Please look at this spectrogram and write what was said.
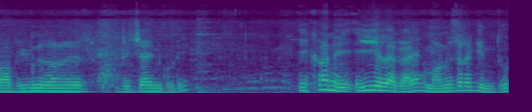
বা বিভিন্ন ধরনের ডিজাইন করি, এখানে এই এলাকায় মানুষরা কিন্তু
